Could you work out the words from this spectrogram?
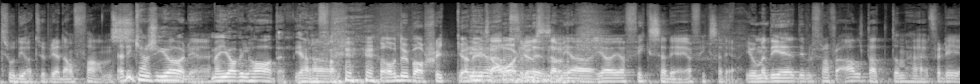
trodde jag typ redan fanns. Ja, det kanske gör Men, det. eh, Men jag vill ha det i alla fall. Om du bara skickar det till Ja, August. Ja, men jag, jag, jag fixar det. Jag fixar det. Jo, men det, det är väl framför allt att de här... För det,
